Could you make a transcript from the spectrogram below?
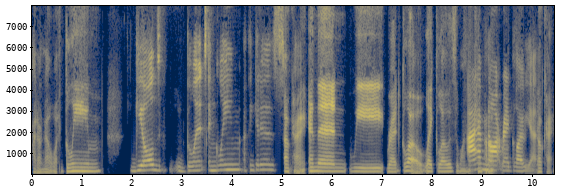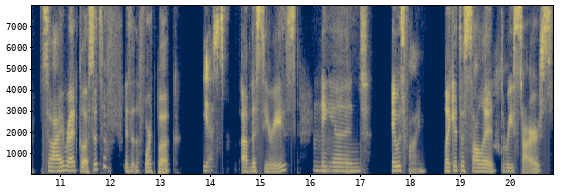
I don't know what, Gleam. Gild, glint, and gleam. I think it is. Okay. And then we read Glow. Like Glow is the one I have out. not read Glow yet. Okay. So I read Glow. So it's the, f- is it the fourth book Yes. of the series? Mhm. and it was fine. Like it's a solid three stars.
